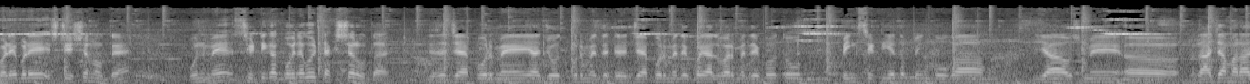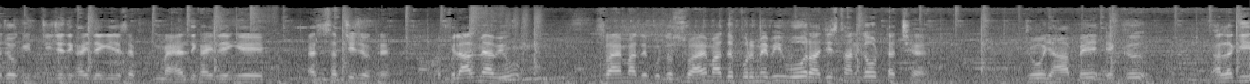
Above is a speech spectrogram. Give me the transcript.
बड़े बड़े स्टेशन होते हैं, उनमें सिटी का कोई ना कोई टेक्सचर होता है। जैसे जयपुर में या जोधपुर में जयपुर में देखो या अलवर में देखो तो पिंक सिटी है तो पिंक होगा। या उसमें राजा महाराजों की चीज़ें दिखाई देगी, जैसे महल दिखाई देंगे ऐसे सब चीज़ें होते हैं। तो फ़िलहाल मैं अभी हूँ स्वाय माधेपुर। तो स्वाय माधोपुर में भी वो राजस्थान का वो टच है, जो यहाँ पे एक अलग ही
